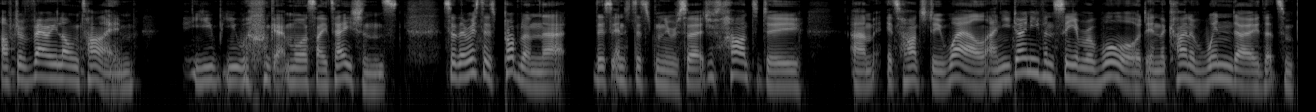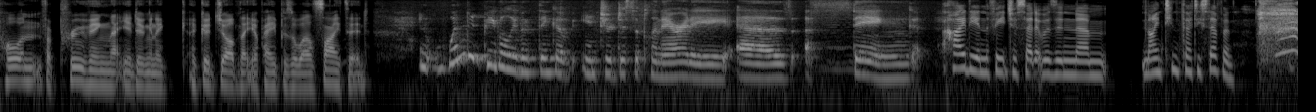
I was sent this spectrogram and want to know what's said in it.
after a very long time, you you will get more citations. So there is this problem that this interdisciplinary research is hard to do. Um, it's hard to do well, and you don't even see a reward in the kind of window that's important for proving that you're doing a, a good job, that your papers are well cited. And when people even think of interdisciplinarity as a thing? Heidi in the feature said it was in um, 1937.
